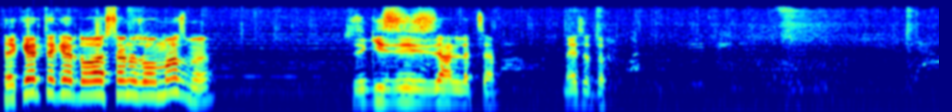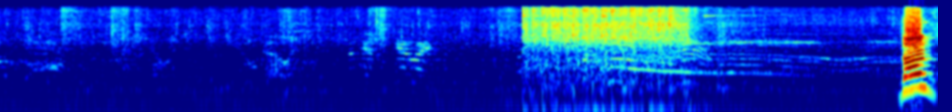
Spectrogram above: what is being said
Teker teker dolaşsanız olmaz mı? Sizi gizli gizli halletsem. Neyse dur. Lan!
